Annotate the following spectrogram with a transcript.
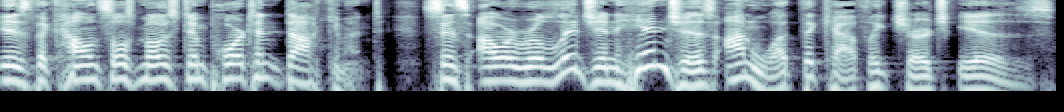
is the Council's most important document, since our religion hinges on what the Catholic Church is.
